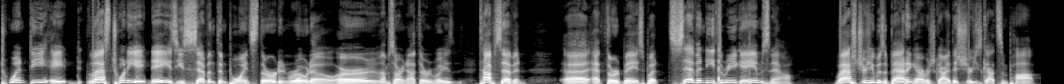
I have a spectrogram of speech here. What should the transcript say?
28 last 28 days he's seventh in points third in roto or i'm sorry not third top seven uh, at third base but 73 games now last year he was a batting average guy this year he's got some pop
